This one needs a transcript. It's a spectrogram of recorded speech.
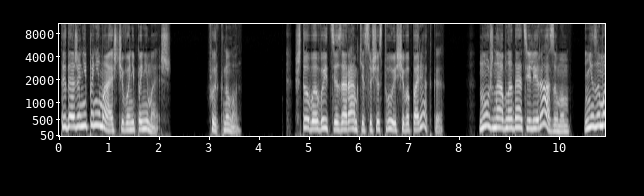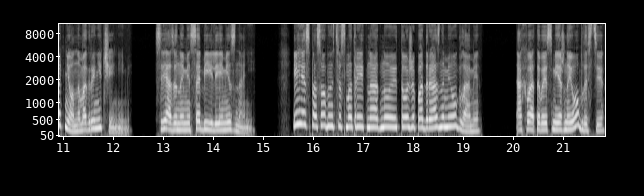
Ты даже не понимаешь, чего не понимаешь», — фыркнул он. Чтобы выйти за рамки существующего порядка, нужно обладать или разумом, незамутненным ограничениями, связанными с обилиями знаний, или способностью смотреть на одно и то же под разными углами, охватывая смежные области,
